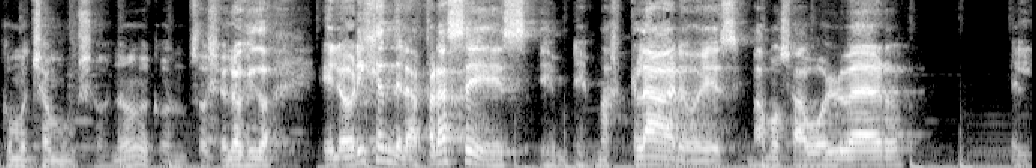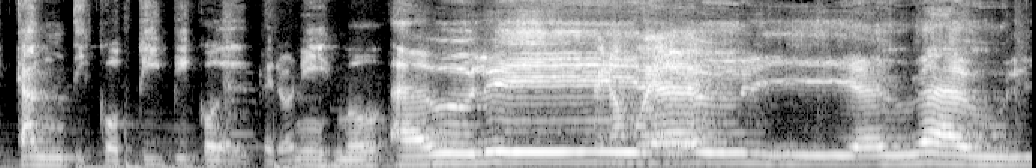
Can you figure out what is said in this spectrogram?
como chamullo, ¿no? Con sociológico, el origen de la frase es, es, es más claro, es vamos a volver el cántico típico del peronismo. A volver, Pero a vuelve. volver, a volver.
